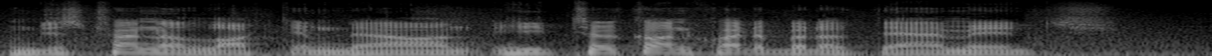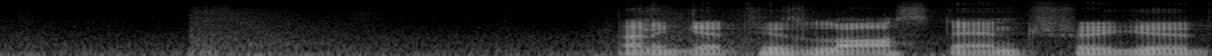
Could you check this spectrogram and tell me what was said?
I'm just trying to lock him down. He took on quite a bit of damage. Trying to get his last stand triggered.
